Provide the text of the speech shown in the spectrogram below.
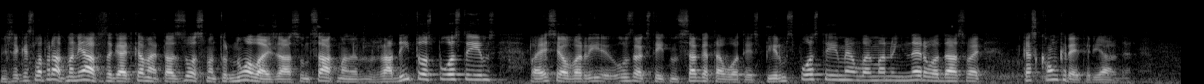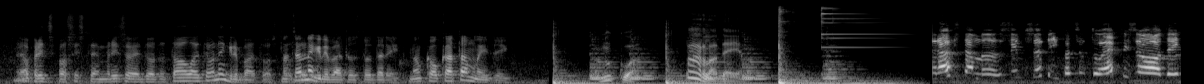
Viņš saka, es labprāt, man jāpasagaida, kamēr tās zosas man tur nolaižās un sāk man radīt tos postījumus, vai es jau varu uzrakstīt un sagatavoties pirms postījumiem, lai man viņi nerodās, vai kas konkrēti ir jādara. Jā, principā sistēma ir izveidota tā, lai tev negribētos. Man tev negribētos to darīt. Nu, kaut kā tam līdzīgi. Nu ko, pārlādējam! Rakstam 117. epizodi.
